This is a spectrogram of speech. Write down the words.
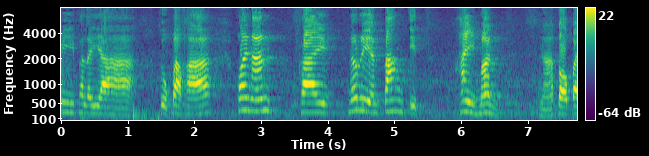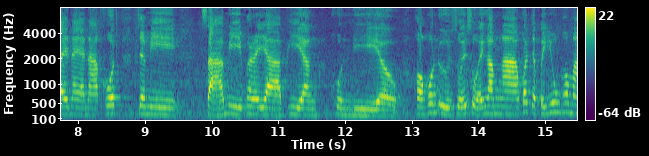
มีภรรยา ถูกเปล่าคะ เพราะฉะนั้น ใครนักเรียนตั้งจิตให้มั่นนะต่อไปในอนาคตจะมีสามีภรรยาเพียงคนเดียว ของคนอื่นสวยๆ งามๆ ก็จะไปยุ่งเขาไหม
